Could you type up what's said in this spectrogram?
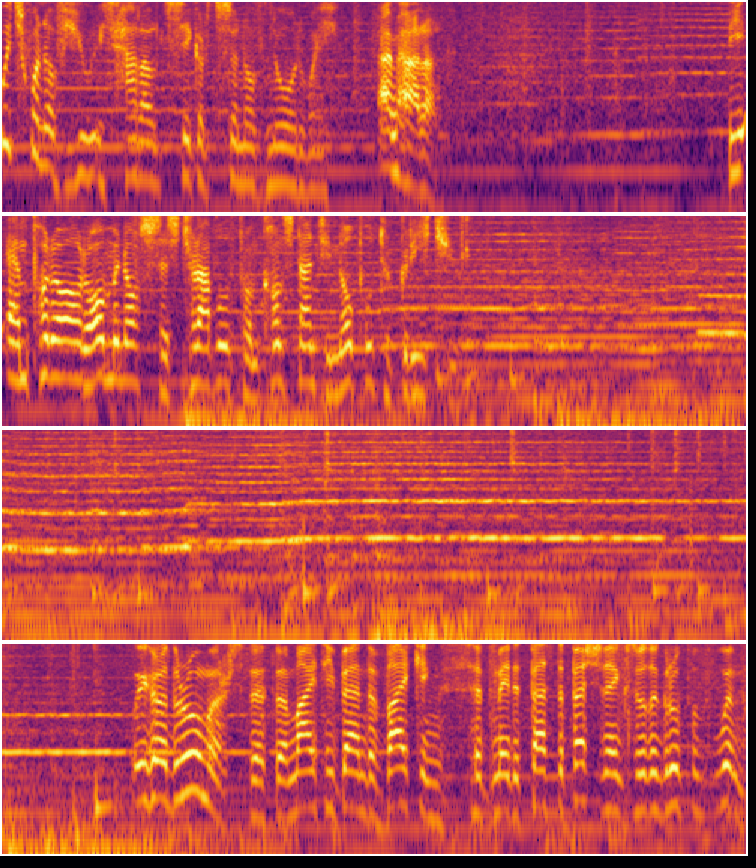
Which one of you is Harald Sigurdsson of Norway? I'm Harald. The Emperor Romanos has traveled from Constantinople to greet you. We heard rumors that a mighty band of Vikings had made it past the Pechenegs with a group of women.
